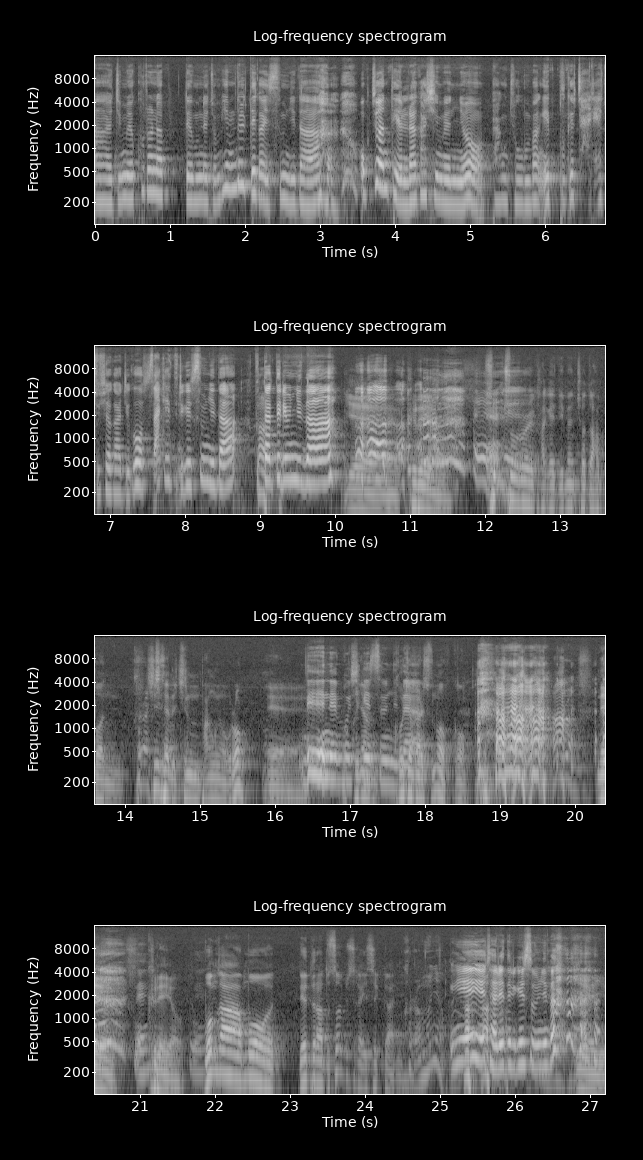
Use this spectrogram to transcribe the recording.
아, 요즘에 코로나 때문에 좀 힘들 때가 있습니다. 옥주한테 연락하시면요. 방 좋은 방 예쁘게 잘 해주셔가지고 싸게 드리겠습니다. 부탁드립니다. 예, 그래요. 속초를 가게 되면 저도 한번 그렇죠. 신세를 지는 방향으로 예. 네, 네, 뭐 모시겠습니다. 그냥 고정할 수는 없고. 네, 네. 그래요. 네. 뭔가 뭐 내더라도 서비스가 있을 거 아니에요. 그러면요. 예, 예, 잘해드리겠습니다. 예, 예.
